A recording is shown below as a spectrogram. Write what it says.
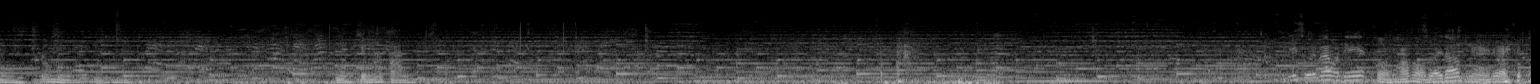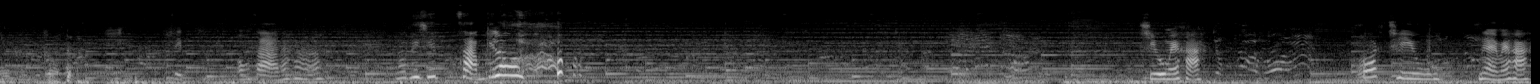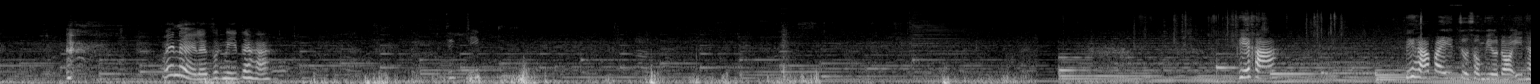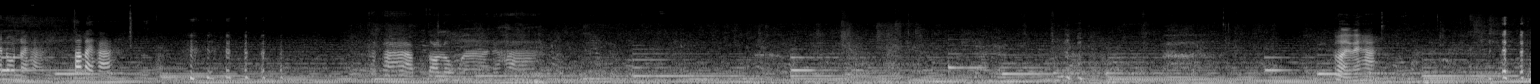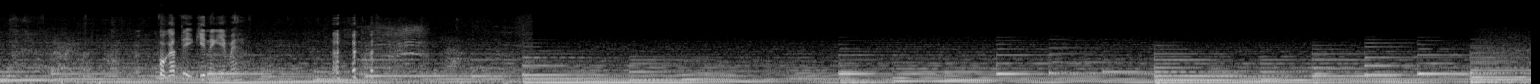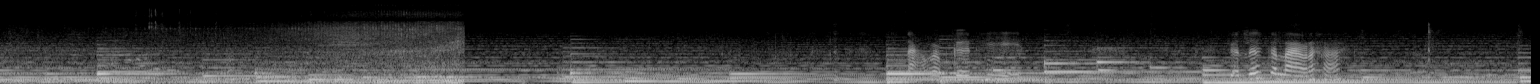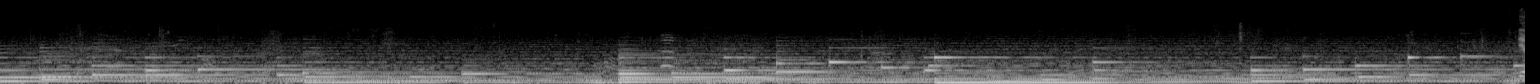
มูดูหมูหมูหมูจิ้มน้ำปันนี่สวยไหมวันนี้ สวยครับผมสวยเนอะ เหนื่อยด้วยสิบองศานะคะ เราพิชิตสามกิโล ชิลไหมคะโคตรชิลเหนื่อยไหมคะ ไม่เหนื่อยเลยสักนิดนะคะ จิ๊บจิ๊บพี่คะ พี่คะ ไปจุดชมวิวดอยอินทนนท์หน่อยค่ะ เท่าไหร่คะ สภาพตอนลงมานะคะ อร่อยไหมคะ ปกติกินอย่างนี้ไหม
